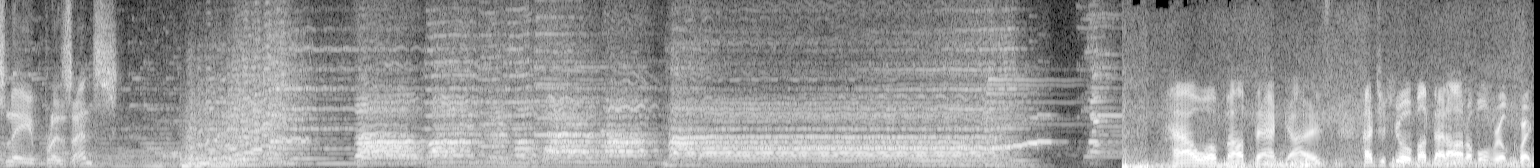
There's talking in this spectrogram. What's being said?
Disney presents How about that, guys? How'd you feel about that audible real quick?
